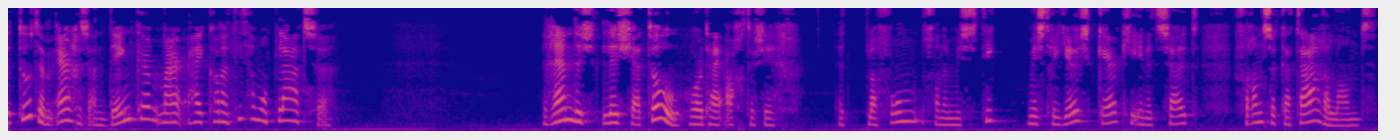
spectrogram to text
Het doet hem ergens aan denken, maar hij kan het niet helemaal plaatsen. Rennes le Château hoort hij achter zich. Het plafond van een mystiek, mysterieus kerkje in het Zuid-Franse Katarenland.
